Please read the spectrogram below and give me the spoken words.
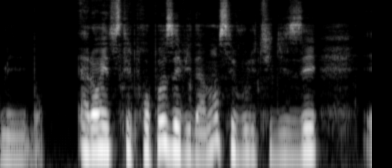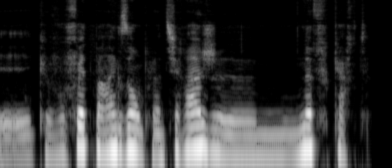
Mais bon. Alors, ce qu'il propose, évidemment, si vous l'utilisez et que vous faites, par exemple, un tirage euh, neuf cartes.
